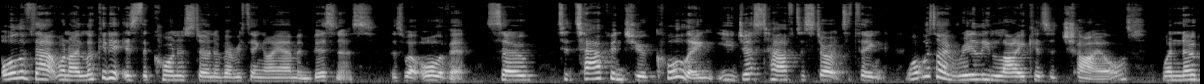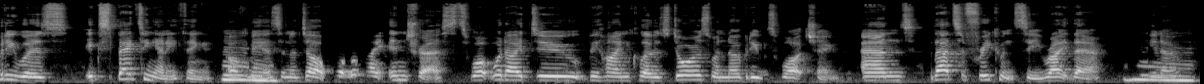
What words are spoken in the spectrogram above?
all of that, when I look at it, is the cornerstone of everything I am in business as well, all of it. So to tap into your calling, you just have to start to think, what was I really like as a child when nobody was expecting anything mm-hmm. of me mm-hmm. as an adult? What were my interests? What would I do behind closed doors when nobody was watching? And that's a frequency right there, mm-hmm. you know?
